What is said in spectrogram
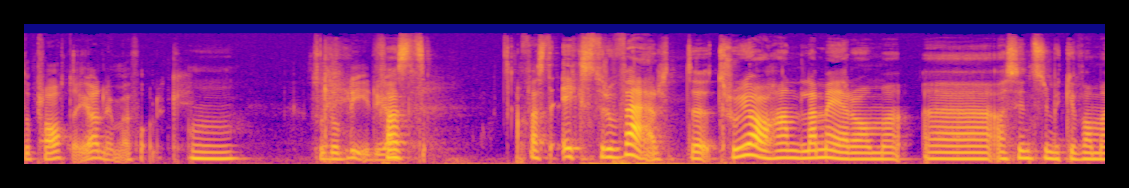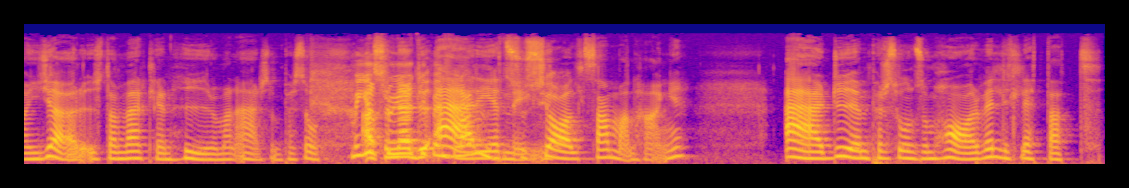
Då pratar jag aldrig med folk. Mm. Så då blir det ju Fast, fast extrovert eh, tror jag handlar mer om, eh, alltså inte så mycket vad man gör utan verkligen hur man är som person. Men jag alltså tror när jag du typ är i ett socialt sammanhang, är du en person som har väldigt lätt att,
